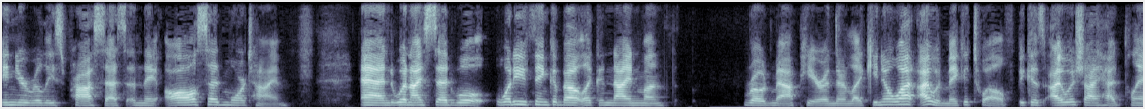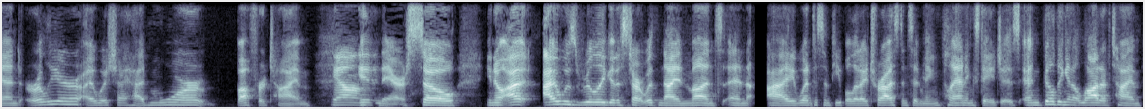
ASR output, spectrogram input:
In your release process and they all said more time. And when i said well what do you think about like a nine month roadmap here? And they're like you know what? I would make it 12 because i wish i had planned earlier. I wish i had more buffer time yeah. in there. So, you know, I I was really going to start with 9 months and I went to some people that I trust and said main planning stages and building in a lot of time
